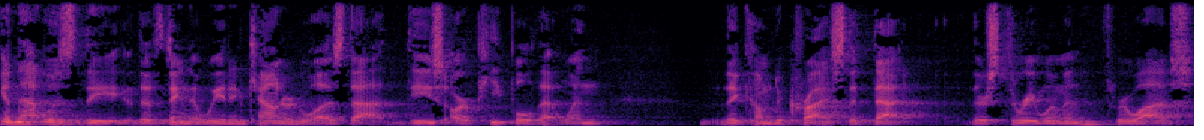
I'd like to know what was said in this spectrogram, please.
And that was the the thing that we had encountered was that these are people that when they come to Christ, that that there's three women, three wives.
